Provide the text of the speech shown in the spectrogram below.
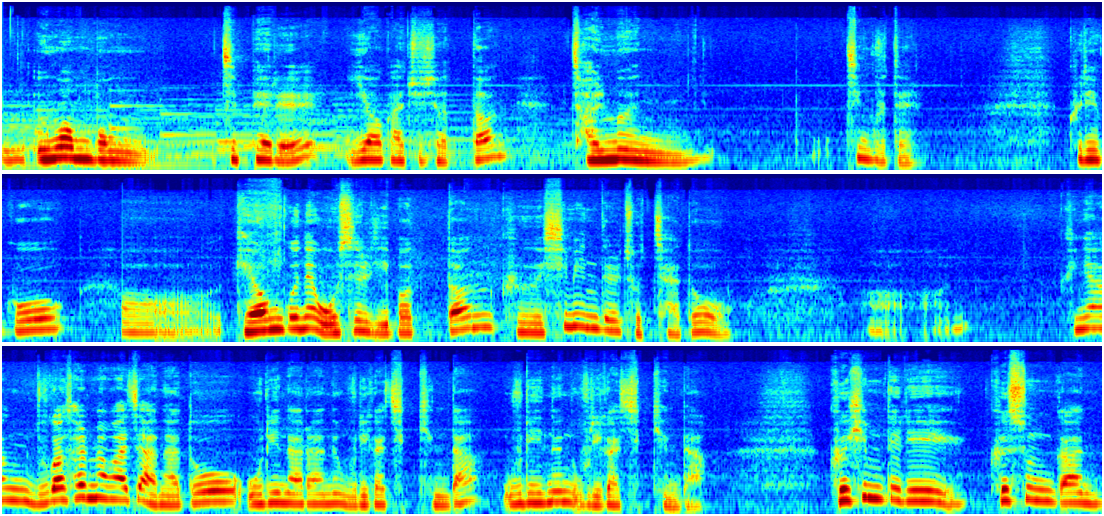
음, 응원봉 집회를 이어가 주셨던 젊은 친구들 그리고 어, 계엄군의 옷을 입었던 그 시민들조차도 어, 그냥 누가 설명하지 않아도 우리나라는 우리가 지킨다, 우리는 우리가 지킨다. 그 힘들이 그 순간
